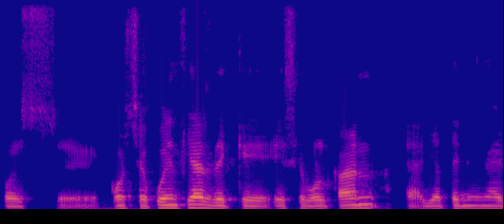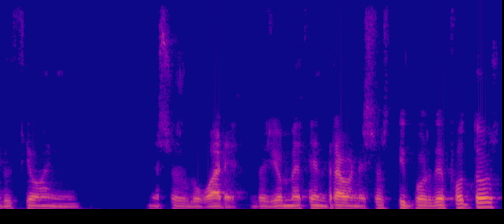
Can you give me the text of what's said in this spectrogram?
pues, eh, consecuencias de que ese volcán haya tenido una erupción en, esos lugares. Entonces yo me he centrado en esos tipos de fotos,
